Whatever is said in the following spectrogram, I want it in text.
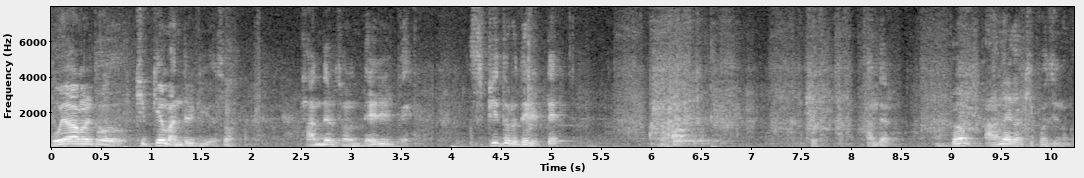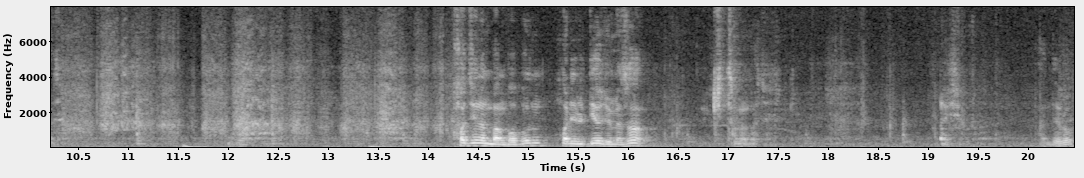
모양을 더 깊게 만들기 위해서 반대로 저는 내릴 때 스피드로 내릴 때 반대로 그럼 안에가 깊어지는 거죠. 커지는 방법은 허리를 띄워주면서 트는 거죠. 이런 식으로 반대로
